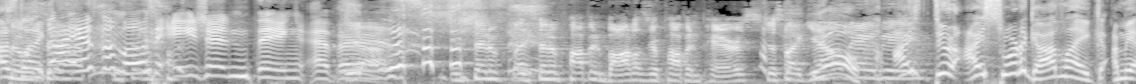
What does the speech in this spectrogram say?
I was So like, that is the most Asian thing ever. Yeah. instead of instead of popping bottles, you're popping pears. Just like yeah, Yo, baby. I dude, I swear to God, like, I mean,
